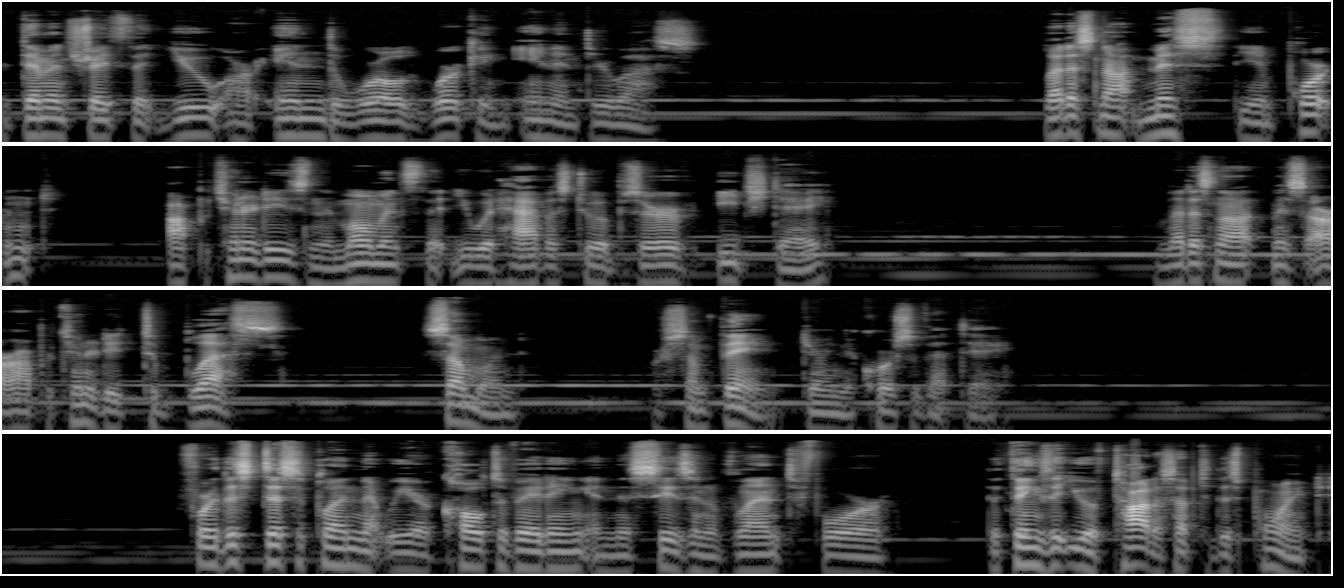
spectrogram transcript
that demonstrates that you are in the world working in and through us. Let us not miss the important opportunities and the moments that you would have us to observe each day. Let us not miss our opportunity to bless someone or something during the course of that day. For this discipline that we are cultivating in this season of Lent, for the things that you have taught us up to this point,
